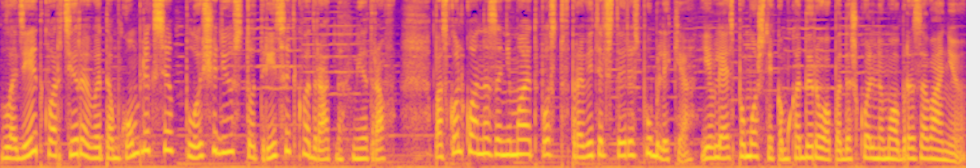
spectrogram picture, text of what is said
владеет квартирой в этом комплексе площадью 130 квадратных метров. Поскольку она занимает пост в правительстве республики, являясь помощником Кадырова по дошкольному образованию,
